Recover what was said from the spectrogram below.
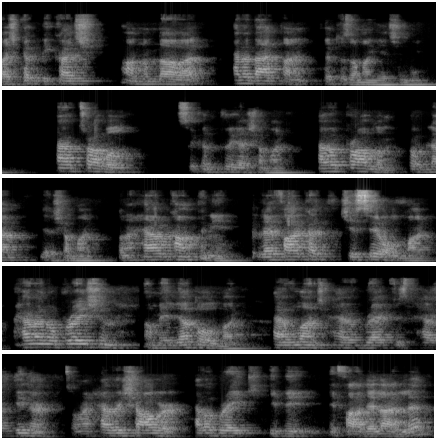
Başka birkaç anlam daha var. Have a bad time, kötü zaman geçirmek. Have trouble, sıkıntı yaşamak. Have a problem, problem yaşamak. Have company, refakatçisi olmak. Have an operation, ameliyat olmak. Have lunch, have breakfast, have dinner. Sonra have a shower, have a break gibi ifadelerle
